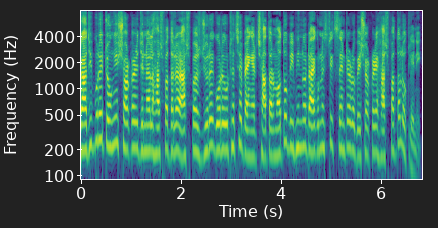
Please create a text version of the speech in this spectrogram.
গাজীপুরে টঙ্গী সরকারি জেনারেল হাসপাতালের আশপাশ জুড়ে গড়ে উঠেছে ব্যাঙের ছাতার মতো বিভিন্ন ডায়াগনস্টিক সেন্টার ও বেসরকারি হাসপাতাল ও ক্লিনিক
